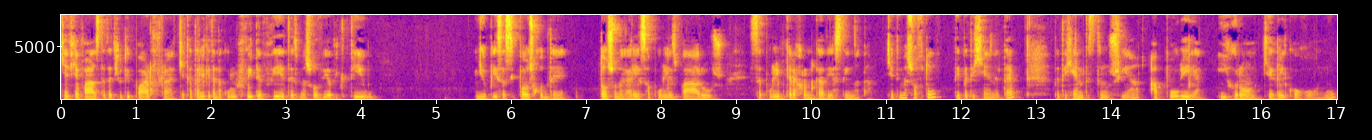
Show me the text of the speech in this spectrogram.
και διαβάζετε τέτοιου τύπου άρθρα και καταλήγετε να ακολουθείτε δίαιτες μέσω διαδικτύου οι οποίες σας υπόσχονται τόσο μεγάλες απώλειες βάρους σε πολύ μικρά χρονικά διαστήματα. Γιατί μέσω αυτού τι πετυχαίνετε; Πετυχαίνετε στην ουσία απώλεια υγρών και γλυκογόνου.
